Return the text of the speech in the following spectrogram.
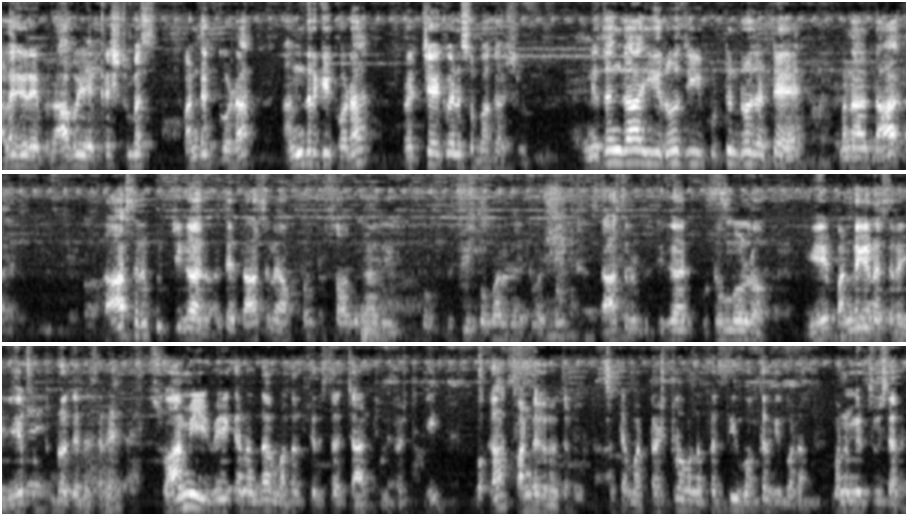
అలాగే రేపు రాబోయే క్రిస్మస్ పండగ కూడా అందరికీ కూడా ప్రత్యేకమైన శుభాకాంక్షలు. నిజంగా ఈరోజు ఈ పుట్టినరోజు అంటే మన దా దాసరి బుజ్జి గారు అంటే దాసరి అప్పంత స్వామి గారి విజయ్ కుమార్ అనేటువంటి దాసరి బుజ్జి గారి కుటుంబంలో ఏ పండగైనా సరే ఏ పుట్టినరోజైనా సరే Swami Vivekananda Mother Teresa charitable ట్రస్ట్కి ఒక పండుగ రోజు అనమాట అంటే మా ట్రస్ట్లో ఉన్న ప్రతి ఒక్కరికి కూడా మనం మీరు చూశారు.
